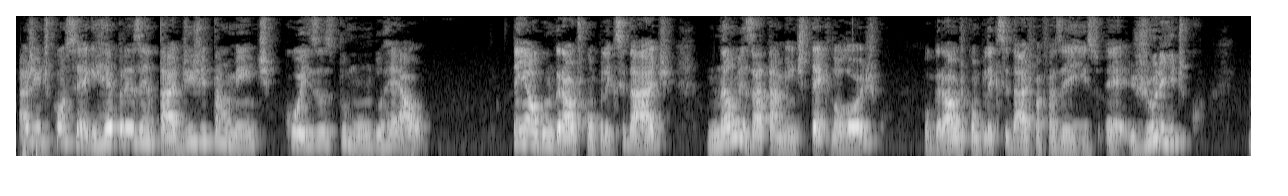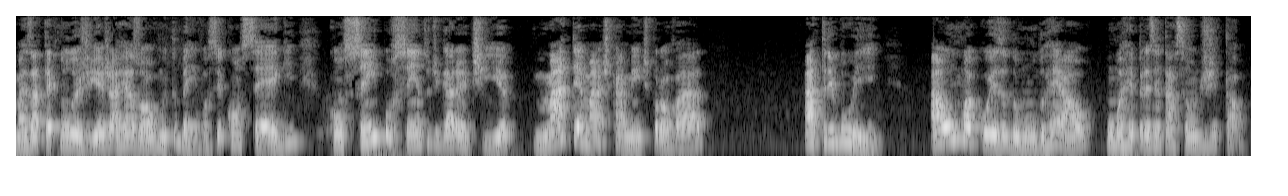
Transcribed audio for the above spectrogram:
a gente consegue representar digitalmente coisas do mundo real. Tem algum grau de complexidade, não exatamente tecnológico, o grau de complexidade para fazer isso é jurídico, mas a tecnologia já resolve muito bem. Você consegue, com 100% de garantia, matematicamente provado, atribuir a uma coisa do mundo real uma representação digital,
